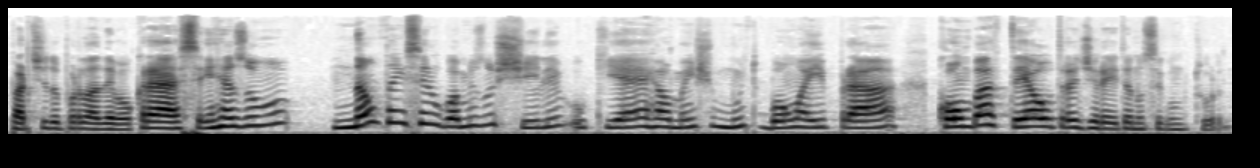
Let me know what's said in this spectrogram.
Partido por la Democracia, em resumo, não tem Ciro Gomes no Chile, o que é realmente muito bom aí para combater a ultradireita no segundo turno.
